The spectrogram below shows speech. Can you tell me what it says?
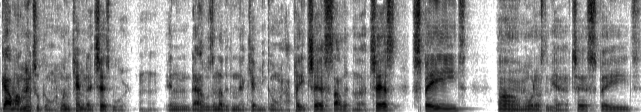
got my mental going when it came to that chessboard. And that was another thing that kept me going. I played chess, solid uh, chess, spades. Um, and what else do we have? Chess, spades.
